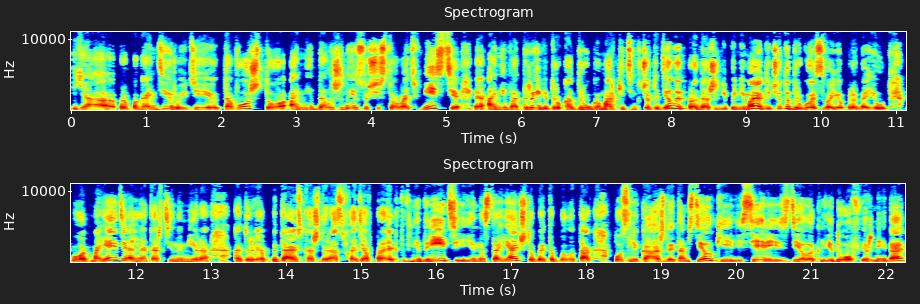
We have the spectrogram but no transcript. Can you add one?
Я пропагандирую идею того, что они должны существовать вместе, э, а не в отрыве друг от друга. Маркетинг что-то делает, продажи не понимают и что-то другое свое продают. Вот, моя идеальная картина мира, которую я пытаюсь каждый раз, входя в проект, внедрить и настоять, чтобы это было так. После каждой там сделки или серии сделок, лидов, вернее, да,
